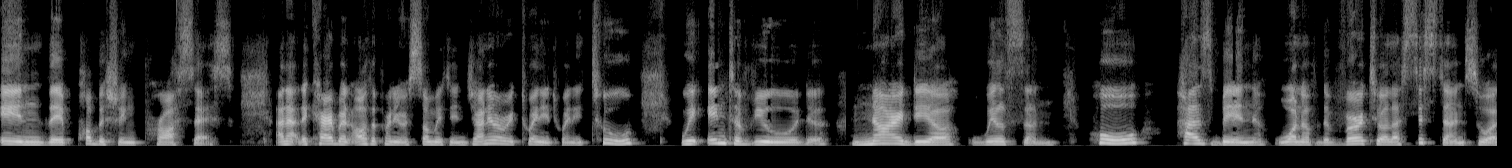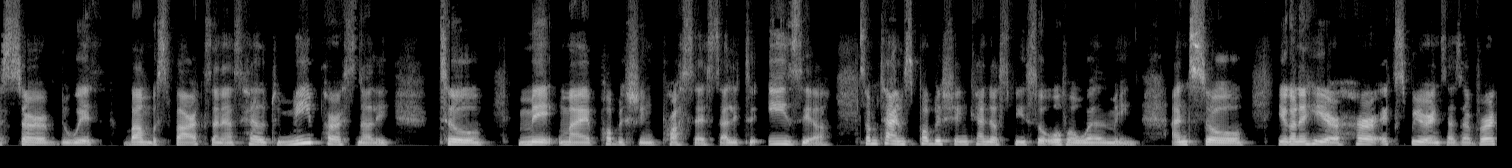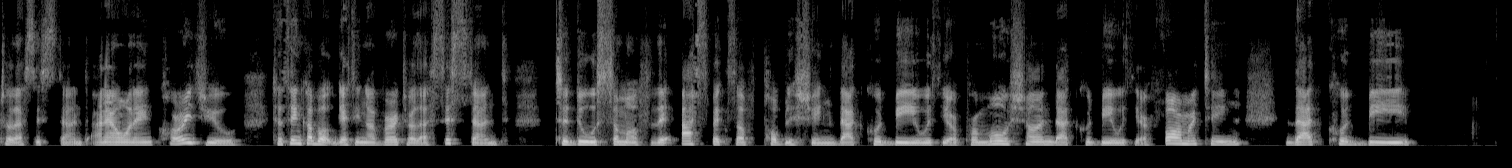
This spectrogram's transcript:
in the publishing process. And at the Caribbean Authorpreneur Summit in January 2022, we interviewed Nardia Wilson, who has been one of the virtual assistants who has served with Bamboo Sparks and has helped me personally to make my publishing process a little easier. Sometimes publishing can just be so overwhelming. And so you're going to hear her experience as a virtual assistant. And I want to encourage you to think about getting a virtual assistant to do some of the aspects of publishing. That could be with your promotion, that could be with your formatting, that could be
